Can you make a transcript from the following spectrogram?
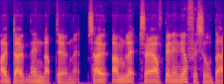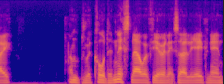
I don't end up doing that. So I'm literally, I've been in the office all day. I'm recording this now with you, and it's early evening.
